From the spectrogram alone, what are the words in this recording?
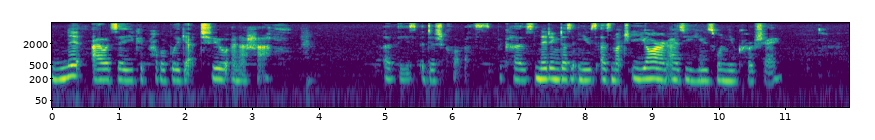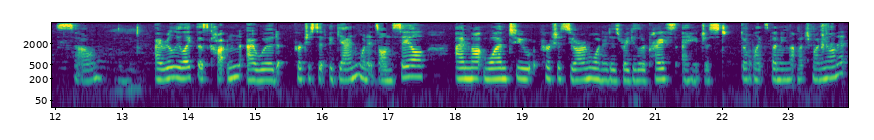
knit, I would say you could probably get two and a half of these dishcloths because knitting doesn't use as much yarn as you use when you crochet. So I really like this cotton. I would purchase it again when it's on sale. I'm not one to purchase yarn when it is regular price. I just don't like spending that much money on it.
